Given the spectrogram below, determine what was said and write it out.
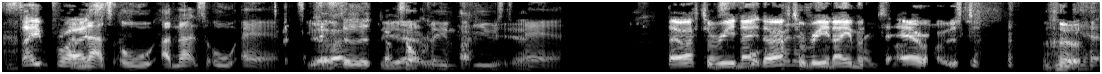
Same price. And that's all. And that's all air. Yeah, that's So just the air Chocolate in the packet, infused yeah. air. They'll have to rename. They'll have to rename them to to Aeros. yeah.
